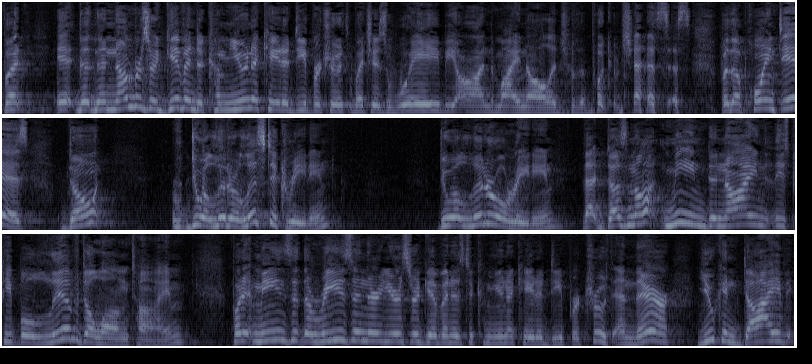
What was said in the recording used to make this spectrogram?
But it, the, the numbers are given to communicate a deeper truth, which is way beyond my knowledge of the book of Genesis. But the point is, don't do a literalistic reading. Do a literal reading. That does not mean denying that these people lived a long time but it means that the reason their years are given is to communicate a deeper truth. And there, you can dive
